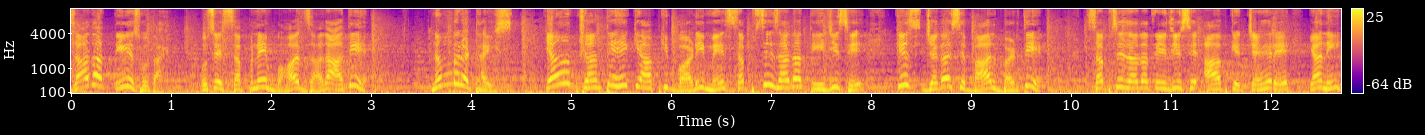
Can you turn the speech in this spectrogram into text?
ज़्यादा तेज होता है। उसे सपने बहुत ज़्यादा आते हैं। नंबर 28 क्या आप जानते हैं कि आपकी बॉडी में सबसे ज़्यादा तेज़ी से किस जगह से बाल बढ़ते हैं? सबसे ज़्यादा तेज़ी से आपके चेहरे, यानी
